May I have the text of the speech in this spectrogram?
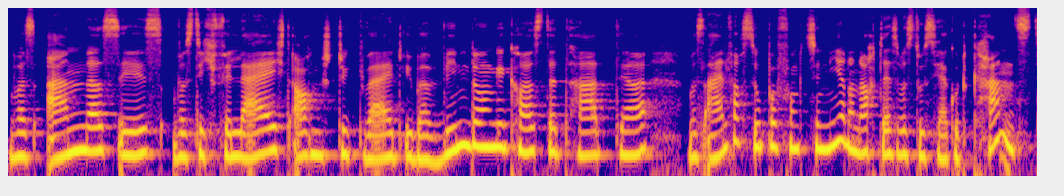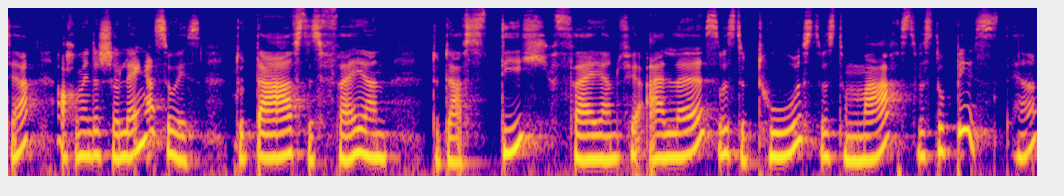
was anders ist, was dich vielleicht auch ein Stück weit Überwindung gekostet hat, ja, was einfach super funktioniert und auch das, was du sehr gut kannst, ja, auch wenn das schon länger so ist. Du darfst es feiern. Du darfst dich feiern für alles, was du tust, was du machst, was du bist, ja.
